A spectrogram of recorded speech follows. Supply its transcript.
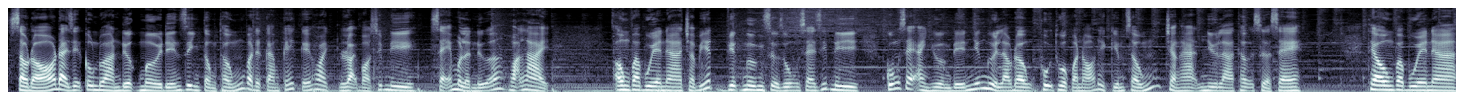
Sau đó, đại diện công đoàn được mời đến dinh tổng thống và được cam kết kế hoạch loại bỏ Sydney sẽ một lần nữa hoãn lại. Ông Vabuena cho biết việc ngừng sử dụng xe Jeepney cũng sẽ ảnh hưởng đến những người lao động phụ thuộc vào nó để kiếm sống, chẳng hạn như là thợ sửa xe. Theo ông Vabuena,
